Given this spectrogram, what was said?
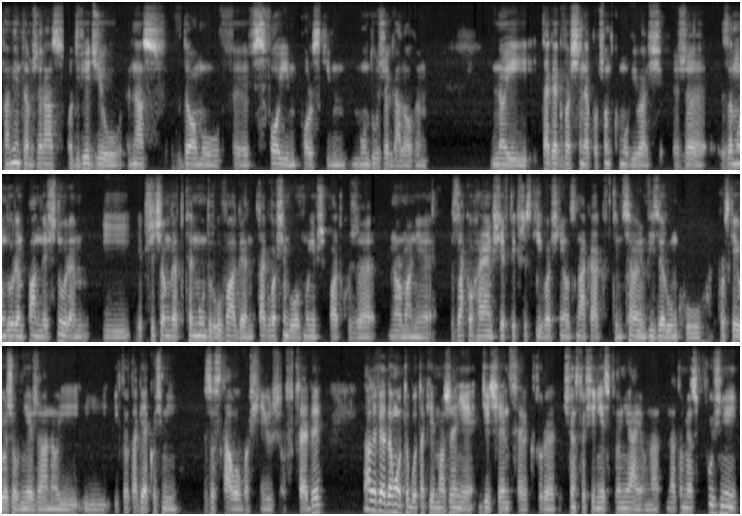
Pamiętam, że raz odwiedził nas w domu w, w swoim polskim mundurze galowym. No i tak jak właśnie na początku mówiłaś, że za mundurem panny sznurem i przyciąga ten mundur uwagę, tak właśnie było w moim przypadku, że normalnie zakochałem się w tych wszystkich właśnie odznakach, w tym całym wizerunku polskiego żołnierza, no i, i, i to tak jakoś mi zostało właśnie już od wtedy. No ale wiadomo, to było takie marzenie dziecięce, które często się nie spełniają. Natomiast później,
